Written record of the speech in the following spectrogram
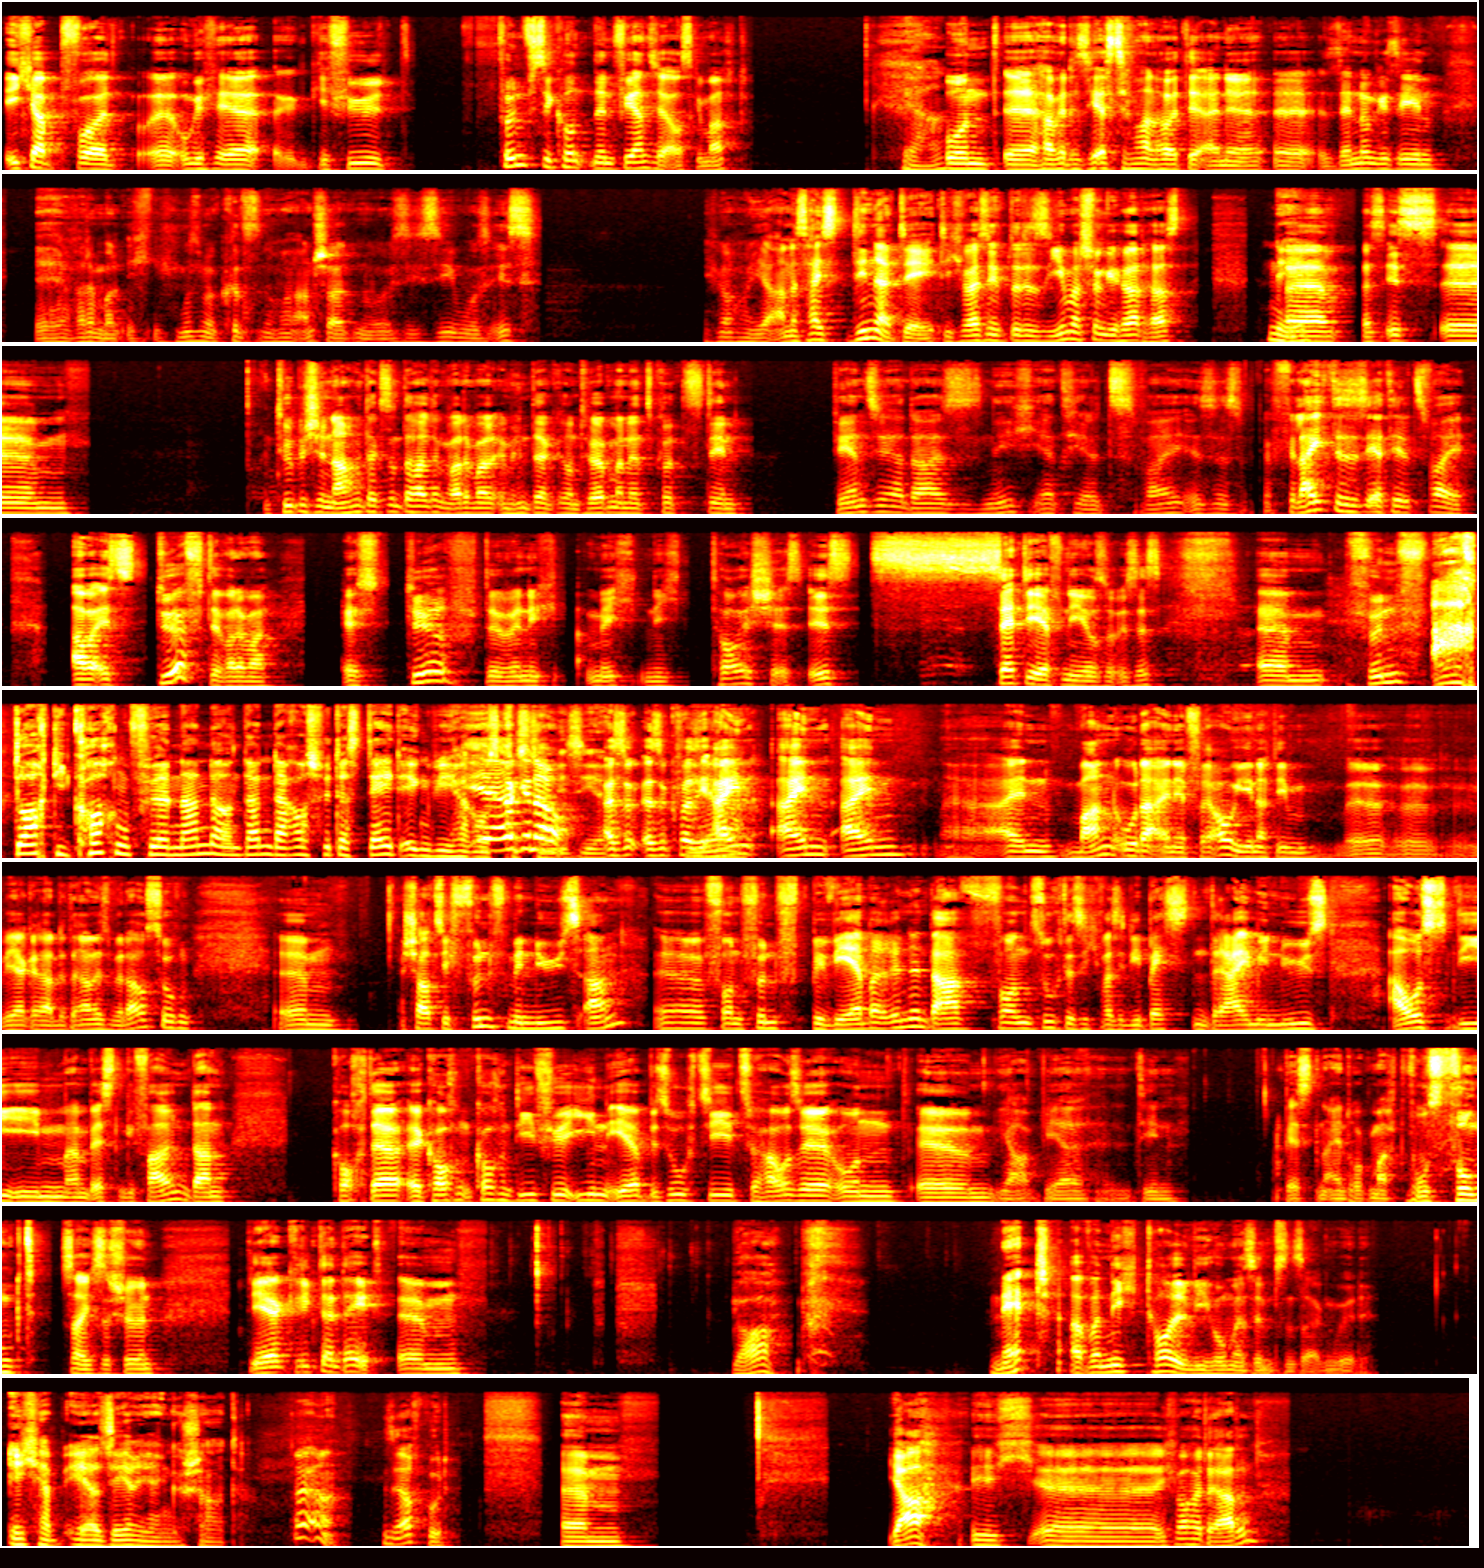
Ich habe vor äh, ungefähr äh, gefühlt fünf Sekunden den Fernseher ausgemacht Ja. und äh, habe das erste Mal heute eine äh, Sendung gesehen. Äh, warte mal, ich, ich muss mal kurz nochmal anschalten, wo ich sehe, wo es ist. Ich mache mal hier an. Das heißt Dinner Date. Ich weiß nicht, ob du das jemals schon gehört hast. Nee. Ähm, es ist ähm, typische Nachmittagsunterhaltung. Warte mal, im Hintergrund hört man jetzt kurz den Fernseher. Da ist es nicht. RTL 2 ist es. Vielleicht ist es RTL 2. Aber es dürfte, warte mal. Es dürfte, wenn ich mich nicht täusche, es ist ZDF Neo, so ist es. Ähm, fünf Ach doch, die kochen füreinander und dann daraus wird das Date irgendwie Ja, genau. herauskristallisiert. Also, also quasi Ja. ein, ein, ein, äh, ein Mann oder eine Frau, je nachdem, äh, äh, wer gerade dran ist mit aussuchen, ähm, schaut sich fünf Menüs an äh, von fünf Bewerberinnen. Davon sucht er sich quasi die besten drei Menüs aus, die ihm am besten gefallen. Dann kocht er, äh, kochen, kochen die für ihn, er besucht sie zu Hause und ähm, ja, wer den besten Eindruck macht, wo es funkt, sage ich so schön, der kriegt ein Date. Ähm, ja, nett, aber nicht toll, wie Homer Simpson sagen würde. ich habe eher Serien geschaut. Ah ja, ist ja auch gut. Ähm, ja, ich, äh, ich war heute radeln.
